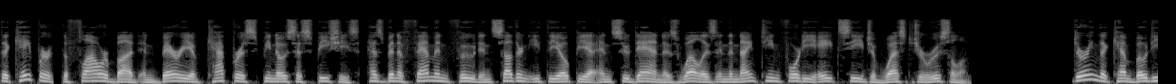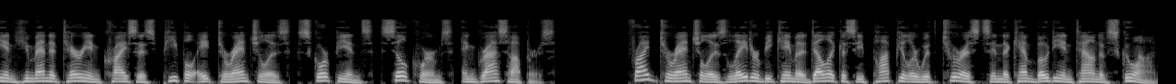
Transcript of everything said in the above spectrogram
The caper, the flower bud and berry of Capparis spinosa species, has been a famine food in southern Ethiopia and Sudan as well as in the 1948 siege of West Jerusalem. During the Cambodian humanitarian crisis people ate tarantulas, scorpions, silkworms, and grasshoppers. Fried tarantulas later became a delicacy popular with tourists in the Cambodian town of Skuon.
